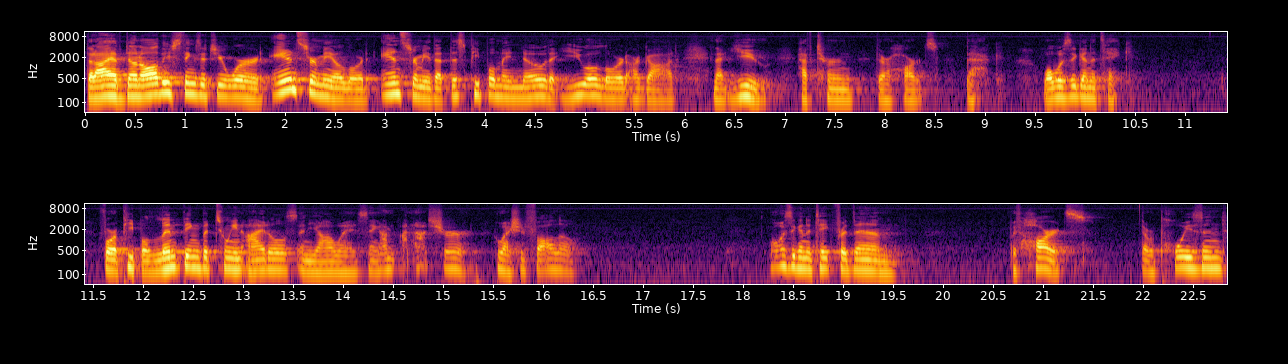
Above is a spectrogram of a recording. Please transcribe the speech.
that I have done all these things at your word. Answer me, O Lord, answer me, that this people may know that you, O Lord, are God, and that you have turned their hearts back. What was it going to take? for a people limping between idols and Yahweh, saying, I'm, I'm not sure who I should follow. What was it going to take for them with hearts that were poisoned,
